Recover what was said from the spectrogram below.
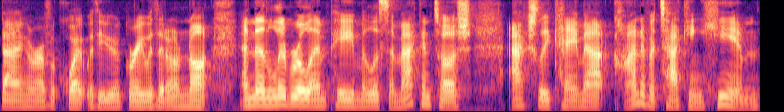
banger of a quote, whether you agree with it or not. And then Liberal MP Melissa McIntosh actually came out kind of attacking him,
